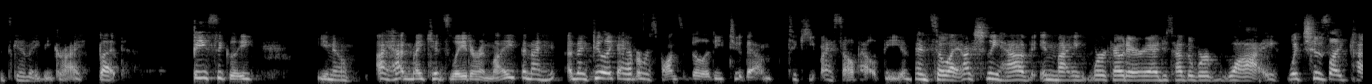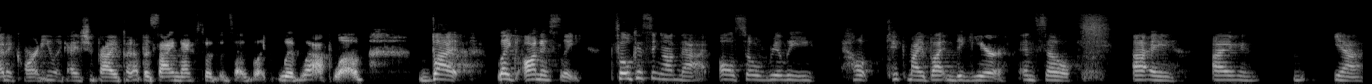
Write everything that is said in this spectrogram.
It's going to make me cry. But basically, you know, I had my kids later in life and I and I feel like I have a responsibility to them to keep myself healthy. And so I actually have in my workout area I just have the word why, which is like kind of corny. Like I should probably put up a sign next to it that says like live, laugh, love. But like honestly, focusing on that also really helped kick my butt into gear. And so I I yeah,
